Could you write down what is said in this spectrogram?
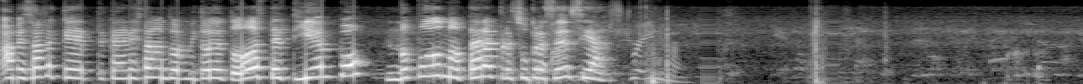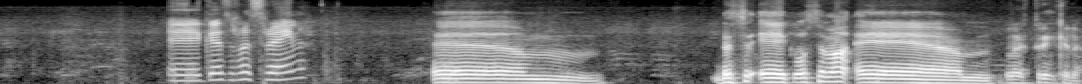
a pesar de que Karen estaba en el dormitorio todo este tiempo, no pudo notar a su presencia. Eh, ¿Qué es restrain? Restri- eh, ¿Cómo se llama? Em, Restríngela.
